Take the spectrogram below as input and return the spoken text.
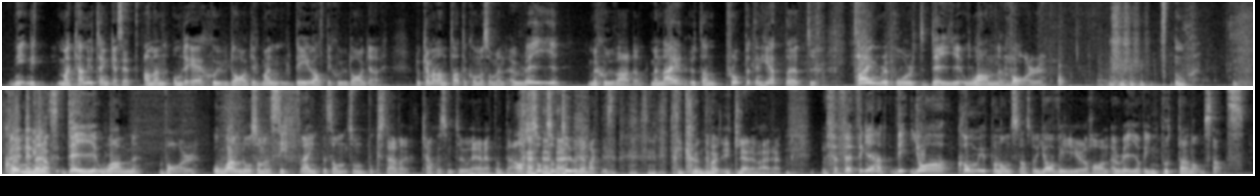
ni, ni, man kan ju tänka sig att ja, men om det är sju dagar, man, det är ju alltid sju dagar. Då kan man anta att det kommer som en array med sju värden. Men nej, utan propertyn heter typ Time Report Day 1 var. oh. Comment Day 1 var. One då som en siffra, inte som, som bokstäver. Kanske som tur är, jag vet inte. Ja, som, som tur är faktiskt. det kunde varit ytterligare värre. För, för, för grejen är att vi, jag kommer ju på någonstans då. Jag vill ju ha en array of inputar någonstans.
